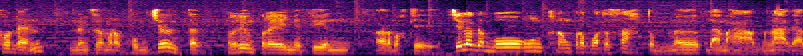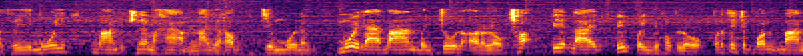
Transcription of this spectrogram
Koden និងសមរភូមិជើងទឹករឿងព្រេងនិទាន របស់គេ ជាលើកដំបូងក្នុងប្រវត្តិសាស្ត្រទំនើបដែលមហាអំណាចអាស៊ីមួយ បានទៅឈ្នះមហាអំណាចអឺរ៉ុបជាមួយនឹងមួយដែលបានបញ្ជូនរលកឆក់ពីដែកពីពេញពិភពលោកប្រទេសជប៉ុនបាន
